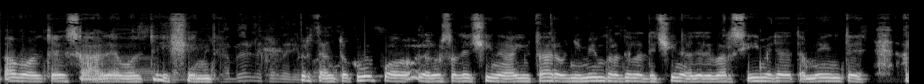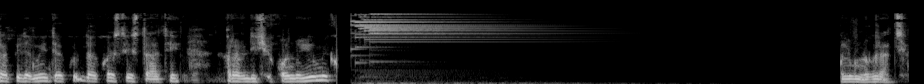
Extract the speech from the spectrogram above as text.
A volte sale, a volte scende. Pertanto, come può la nostra decina aiutare ogni membro della decina ad elevarsi immediatamente, rapidamente da questi stati? Rav dice, quando io mi alunno, grazie.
